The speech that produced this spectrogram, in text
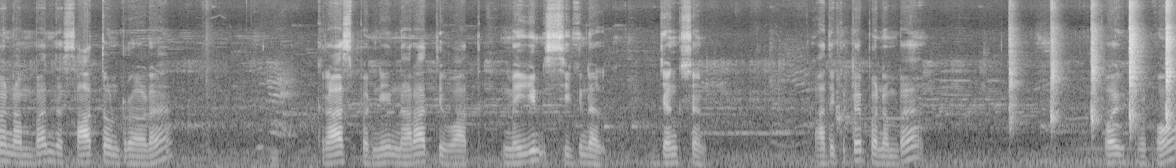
இப்போ நம்ம இந்த சாத்தொன்றோட கிராஸ் பண்ணி நராத்தி வாத் மெயின் சிக்னல் ஜங்ஷன் அதுக்கிட்ட இப்போ நம்ம போய்கிட்டுருக்கோம்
